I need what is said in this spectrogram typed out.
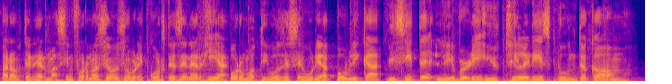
Para obtener más información sobre cortes de energía por motivos de seguridad pública, visite liveryutilities.com.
